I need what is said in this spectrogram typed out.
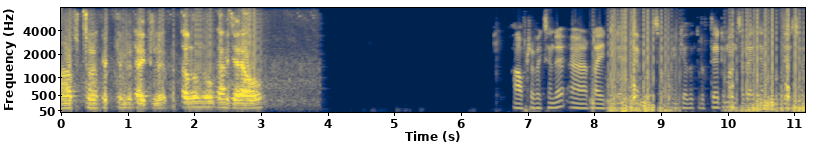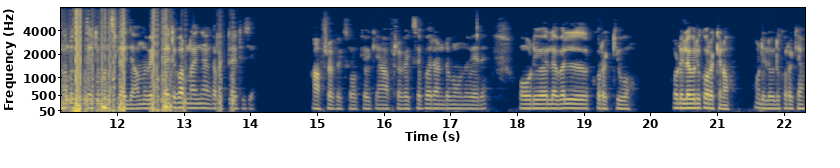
ആഫ്റ്റർ എഫക്റ്റിന്റെ ടൈറ്റിൽ പെട്ടെന്നൊന്ന് കാണിച്ചു തരാമോ? ആഫ്റ്റർ എഫക്ട്സിന്റെ ടൈറ്റിൽ എഫക്ട്സോ എനിക്കത് കൃത്യമായിട്ട് മനസ്സിലായി ഞാൻ ഉദ്ദേശിച്ചെന്നുള്ളത് കൃത്യമായിട്ട് മനസ്സിലായില്ല. ഒന്ന് വ്യക്തമായിട്ട് പറഞ്ഞാൽ ഞാൻ കറക്റ്റ് കറക്റ്റായിട്ട് ചെയ്യാം. After effects okay okay. After effects ഇപ്പോൾ രണ്ട് മൂന്ന് പേര്. ഓഡിയോ ലെവൽ കുറയ്ക്കുമോ ഓഡിയോ ലെവൽ കുറയ്ക്കണോ? ഓഡിയോ ലെവൽ കുറയ്ക്കാം.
